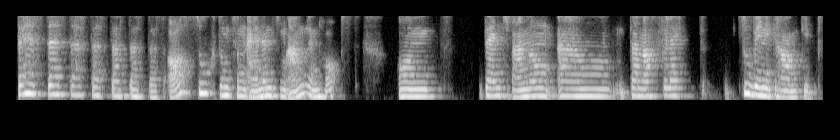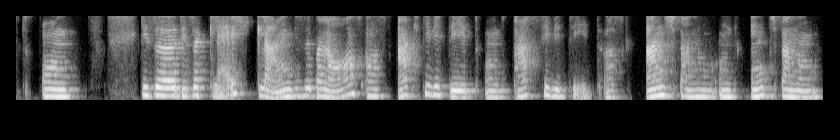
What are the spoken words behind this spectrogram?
das, das, das, das, das, das, das aussucht und von einem zum anderen hopst und der Entspannung ähm, dann auch vielleicht zu wenig Raum gibt. Und dieser, dieser Gleichklang, diese Balance aus Aktivität und Passivität, aus Anspannung und Entspannung,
